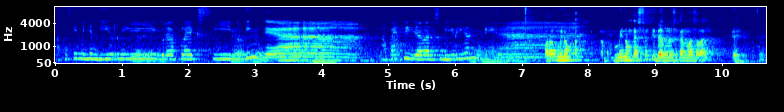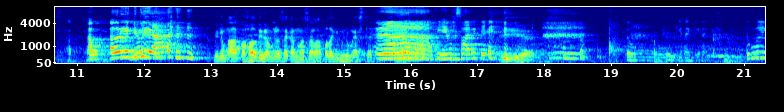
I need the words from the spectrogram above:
apa sih menyendiri, Iya, iya, iya. berefleksi, Iya, mending ya. Ngapain sih jalan sendirian? Ya. Orang minum minum es teh tidak menyelesaikan masalah? Eh, sa- Oh, salah, salah. oh, yang gitu ya. Minum alkohol tidak menyelesaikan masalah, apalagi minum es teh. ah, punya Mas Farid ya. iya. Tuh, Oke. kira-kira gitu. Itu mah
